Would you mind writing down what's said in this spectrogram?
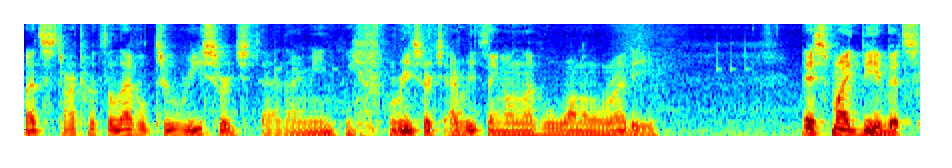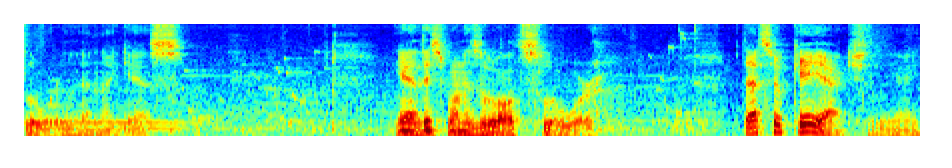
let's start with the level 2 research then. I mean, we've researched everything on level 1 already. This might be a bit slower then, I guess. Yeah, this one is a lot slower. That's okay, actually. I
